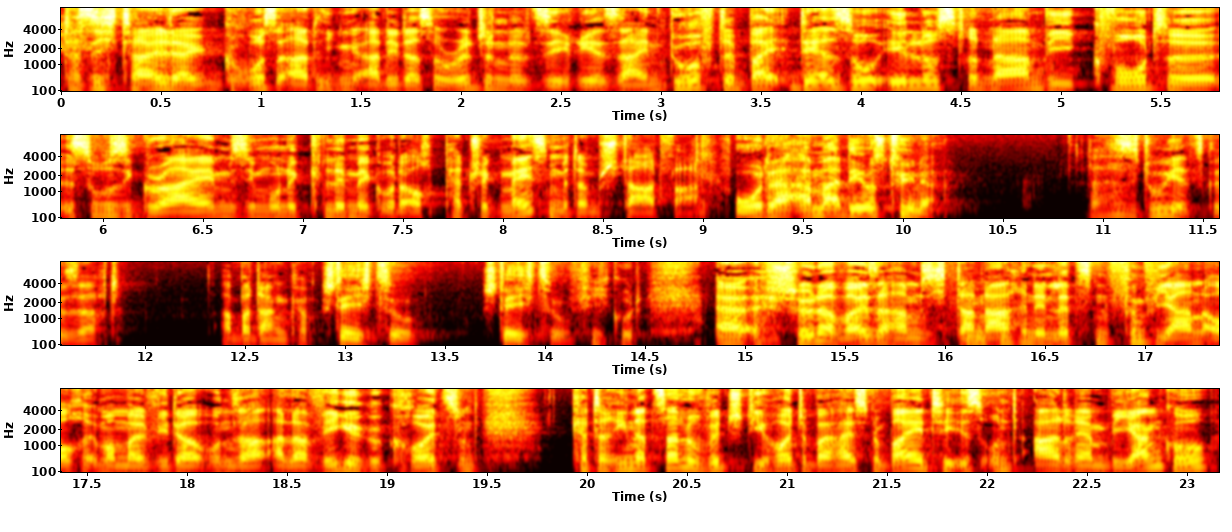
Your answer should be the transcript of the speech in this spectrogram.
dass ich Teil der großartigen Adidas Original Serie sein durfte, bei der so illustre Namen wie Quote, Susie Grimes, Simone Klimek oder auch Patrick Mason mit am Start waren. Oder Amadeus Thüner. Das hast du jetzt gesagt. Aber danke. Stehe ich zu. Stehe ich zu. Finde ich gut. Äh, schönerweise haben sich danach in den letzten fünf Jahren auch immer mal wieder unser aller Wege gekreuzt und Katharina Zalovic, die heute bei High Snobiety ist, und Adrian Bianco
